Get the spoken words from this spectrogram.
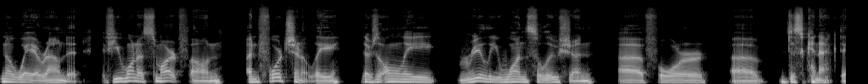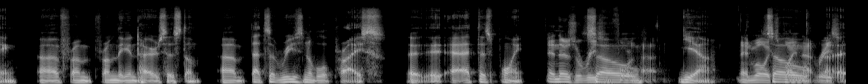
no way around it. If you want a smartphone, unfortunately, there's only really one solution uh, for uh, disconnecting uh, from from the entire system. Um, that's a reasonable price uh, at this point. And there's a reason so, for that. Yeah, and we'll explain so, that reason.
